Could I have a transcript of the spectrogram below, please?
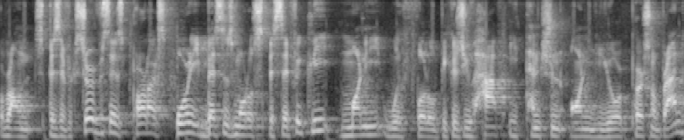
around specific services, products, or a business model specifically, money will follow because you have attention on your personal brand.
